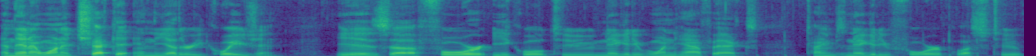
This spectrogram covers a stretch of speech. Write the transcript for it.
And then I want to check it in the other equation. Is uh, 4 equal to negative 1 half x times negative 4 plus 2?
